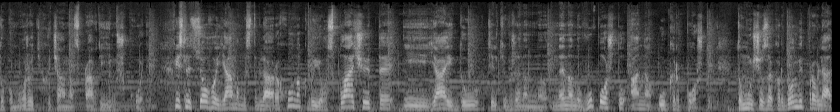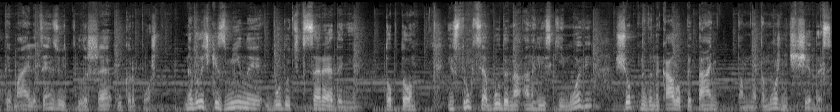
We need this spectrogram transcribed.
допоможуть, хоча насправді їм шкодять. Після цього я вам виставляю рахунок, ви його сплачуєте, і я йду тільки вже на не на нову пошту, а на Укрпошту. Тому що за кордон відправляти має ліцензію лише Укрпошта. Невеличкі зміни будуть всередині, тобто інструкція буде на англійській мові, щоб не виникало питань там на таможні чи ще десь.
